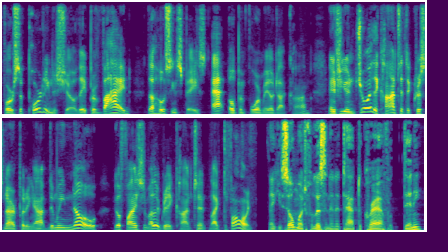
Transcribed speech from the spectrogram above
for supporting the show. They provide the hosting space at openforumradio.com. And if you enjoy the content that Chris and I are putting out, then we know you'll find some other great content like the following. Thank you so much for listening to Tap the Craft with Denny,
